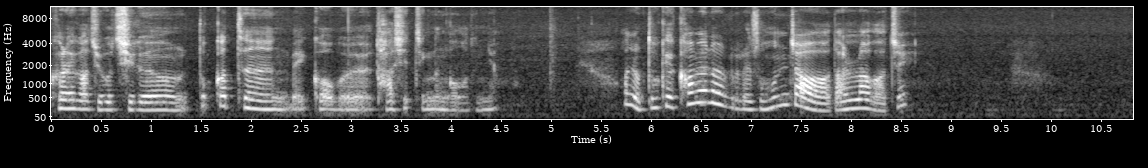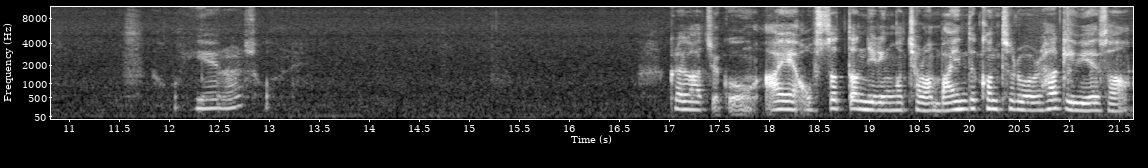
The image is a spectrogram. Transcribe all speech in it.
그래가지고 지금 똑같은 메이크업을 다시 찍는 거거든요. 아니 어떻게 카메라 롤에서 혼자 날라가지? 이해를 할 수가 없네. 그래가지고 아예 없었던 일인 것처럼 마인드 컨트롤 하기 위해서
